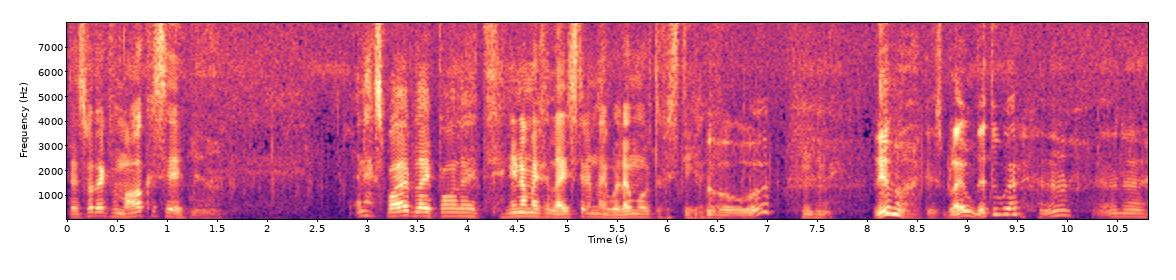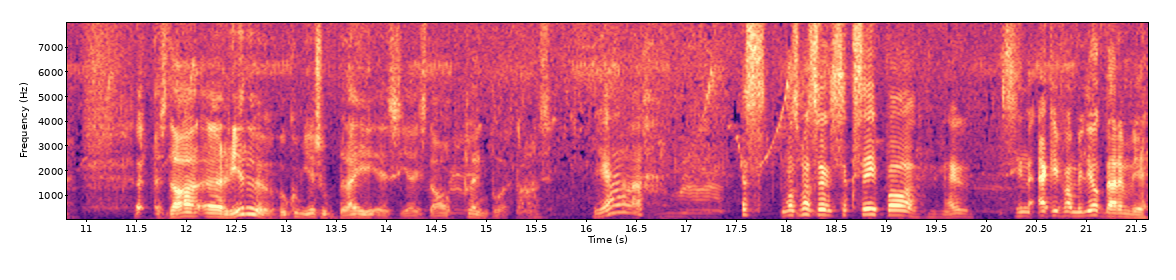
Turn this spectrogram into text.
Dis wat ek vir Maak gesê het. Ja. En ek's baie bly Paul het nie na my geluister en my Willowmore toe gestuur nie. O. Oh, nee maar, ek is bly om dit te hoor. Ja, en uh is daar 'n rede hoekom jy so bly is jy's daar op Kleinpoort, Hans? Ja. Dis mos maar so sukses pa. Nou sien ek die familie ook daarin weer.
